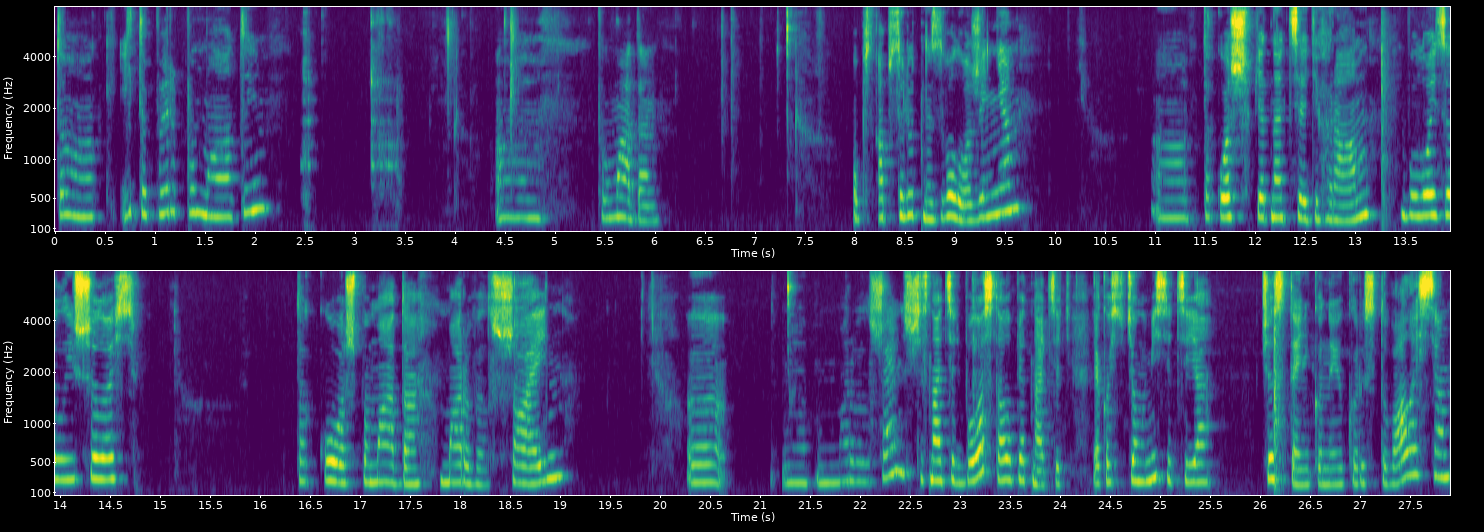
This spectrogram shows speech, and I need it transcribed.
Так, і тепер помади. А, Помада абсолютне зволоження. Також 15 грам було і залишилось. Також помада Marvel Shine. Е, Marvel Shine 16 було, стало 15. Якось в цьому місяці я частенько нею користувалася.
